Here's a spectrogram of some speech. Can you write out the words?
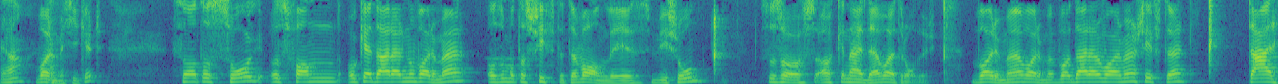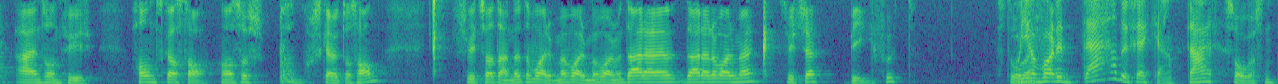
Ja, varmekikkert. Sånn at vi så, oss fant Ok, der er det noe varme, og så måtte vi skifte til vanlig visjon. Så så vi okay, Nei, det var et rådyr. Varme, varme Der er det varme, skifte. Der er en sånn fyr. Han skal vi ta. Og så skjøt oss han. Switcha tilbake til varme, varme, varme. Der er, det- der er det varme. Switche. Bigfoot. Å ja, var det der du fikk den? Der så oss den.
